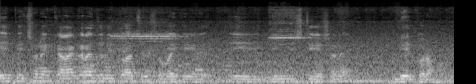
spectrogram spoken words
এই পেছনে কারা কারা জড়িত আছে সবাইকে এই ইনভেস্টিগেশনে বের করা হবে।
